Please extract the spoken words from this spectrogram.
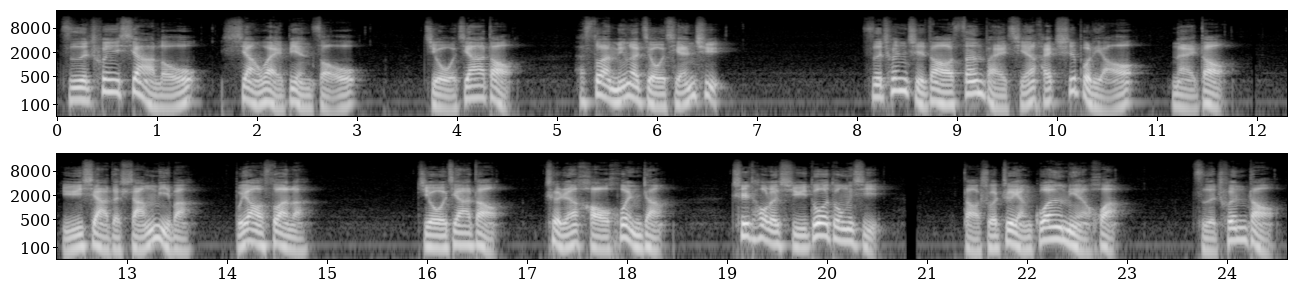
子春下楼向外便走，酒家道：“算明了酒钱去。”子春只道三百钱还吃不了，乃道：“余下的赏你吧，不要算了。酒家道：“这人好混账，吃透了许多东西，倒说这样冠冕话。”子春道：“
